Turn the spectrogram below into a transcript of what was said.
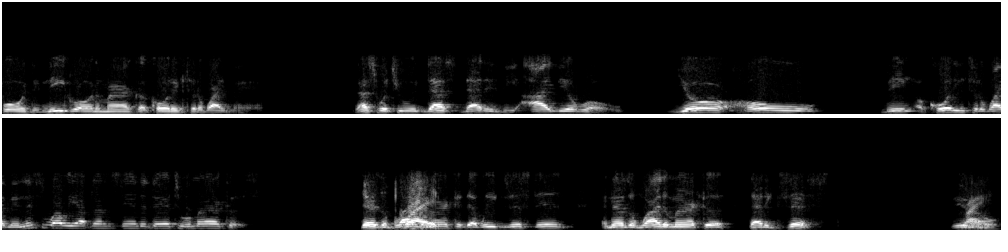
for the Negro in America, according to the white man. That's what you. That's that is the ideal role. Your whole being according to the white man. This is why we have to understand that there are two Americas. There's a black Right. America that we exist in, and there's a white America that exists. You Right. know,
